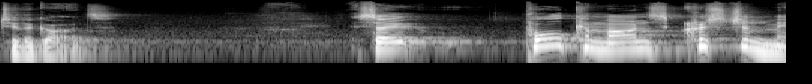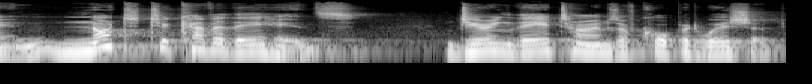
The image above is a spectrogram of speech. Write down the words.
to the gods. So, Paul commands Christian men not to cover their heads during their times of corporate worship,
